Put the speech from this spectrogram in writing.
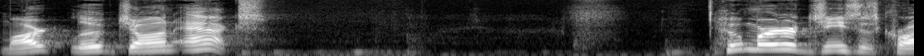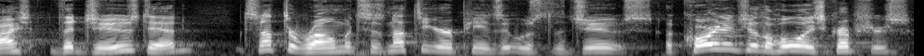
Mark, Luke, John, Acts. Who murdered Jesus Christ? The Jews did. It's not the Romans, it's not the Europeans, it was the Jews. According to the Holy Scriptures,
